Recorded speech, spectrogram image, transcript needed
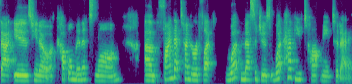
that is, you know, a couple minutes long. Um, find that time to reflect what messages, what have you taught me today?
